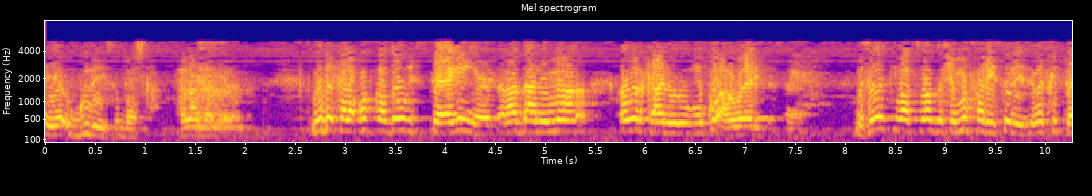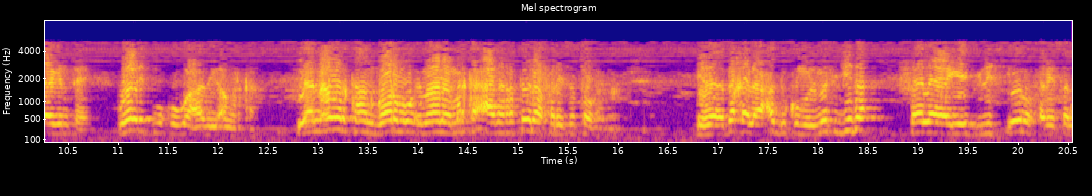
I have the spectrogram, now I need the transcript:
ayaa ugudaysa booska. Mida kale qofka hadduu istaagan yahay salaadaani ma amarkaani maku ah waarid. Masaajidkii baad soo gashay ma fariisanaysa ma iska taagan tahay waarid makugu ah adiga amarkaan leanna amarkaan goorma u imaanaya marka aadan rabto inaad fariisato idaa dakala axadukum lmasjida falaa yajlis yoona fariisan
